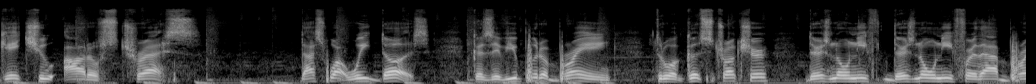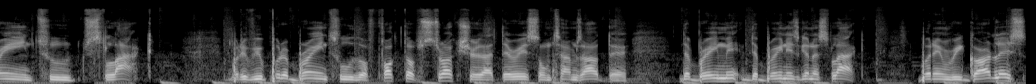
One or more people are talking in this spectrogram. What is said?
get you out of stress. That's what weed does. Because if you put a brain through a good structure, there's no need there's no need for that brain to slack. But if you put a brain to the fucked up structure that there is sometimes out there, the brain the brain is gonna slack. But in regardless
